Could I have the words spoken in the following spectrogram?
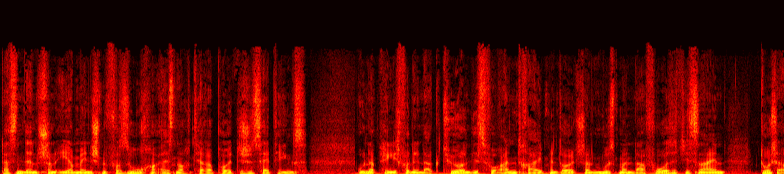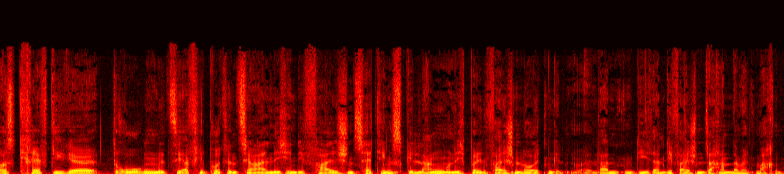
Das sind dann schon eher Menschenversuche als noch therapeutische Settings. Unabhängig von den Akteuren, die es vorantreiben in Deutschland, muss man da vorsichtig sein. Durchaus kräftige Drogen mit sehr viel Potenzial nicht in die falschen Settings gelangen und nicht bei den falschen Leuten landen, die dann die falschen Sachen damit machen.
